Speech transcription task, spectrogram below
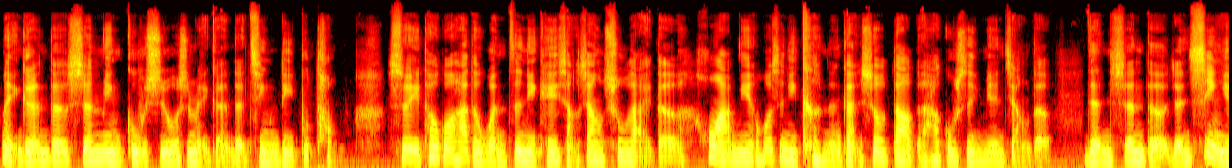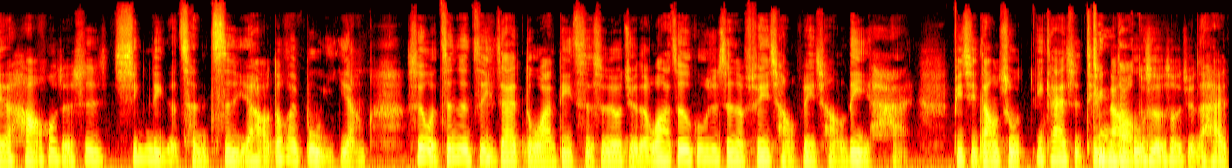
每个人的生命故事或是每个人的经历不同，所以透过他的文字，你可以想象出来的画面，或是你可能感受到的他故事里面讲的。人生的人性也好，或者是心理的层次也好，都会不一样。所以我真的自己在读完第一次时，就觉得哇，这个故事真的非常非常厉害。比起当初一开始听到故事的时候，觉得还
